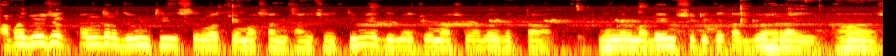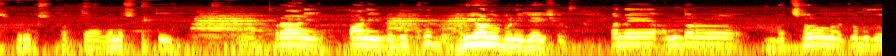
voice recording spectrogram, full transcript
આપણે જોઈએ છે કે પંદર જૂનથી શરૂઆત ચોમાસાની થાય છે. ધીમે ધીમે ચોમાસું આગળ વધતા જંગલમાં ડેન્સિટી કહેતા ગહરાઈ, ઘાસ, વૃક્ષ પત્તા વનસ્પતિ, પ્રાણી, પાણી બધું ખૂબ હરિયાળું બની જાય છે. અને અંદર મચ્છરોનો એટલો બધો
